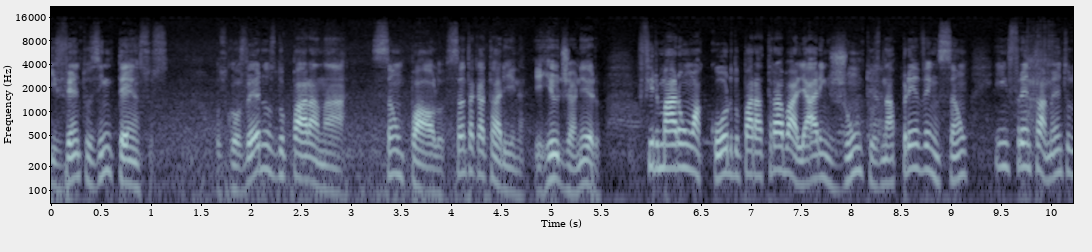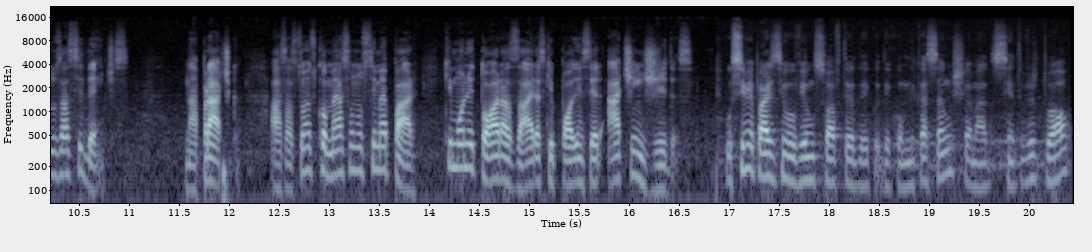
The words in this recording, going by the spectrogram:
e ventos intensos. Os governos do Paraná, São Paulo, Santa Catarina e Rio de Janeiro firmaram um acordo para trabalharem juntos na prevenção e enfrentamento dos acidentes. Na prática, as ações começam no CIMEPAR, que monitora as áreas que podem ser atingidas. O CIMEPAR desenvolveu um software de, de comunicação chamado Centro Virtual,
